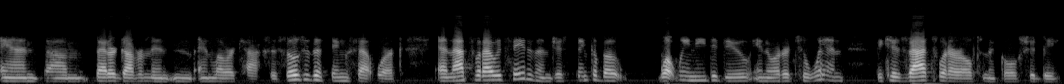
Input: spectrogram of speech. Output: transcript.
and um, better government and, and lower taxes. Those are the things that work, and that's what I would say to them. Just think about what we need to do in order to win, because that's what our ultimate goal should be.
